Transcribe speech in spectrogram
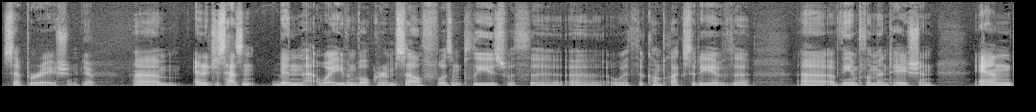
separation. Yep. Um, and it just hasn't been that way. Even Volcker himself wasn't pleased with the uh, with the complexity of the uh, of the implementation. And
